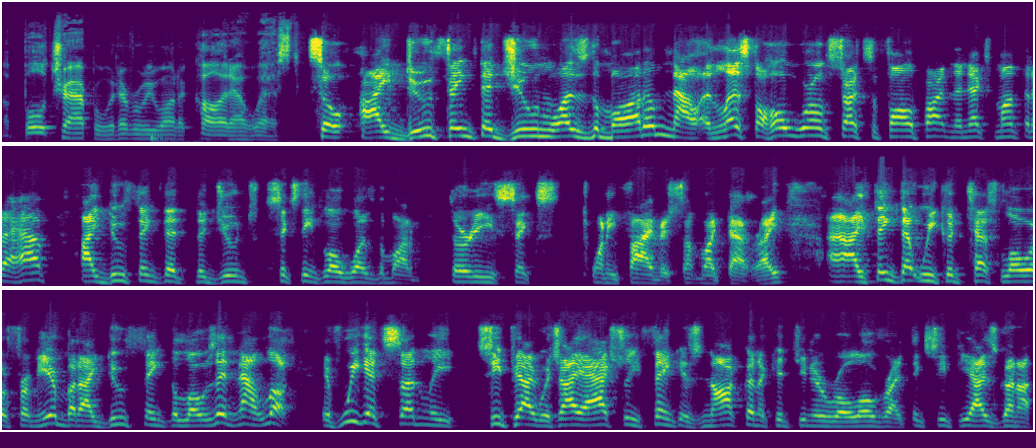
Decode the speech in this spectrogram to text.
a bull trap, or whatever we want to call it out west? So I do think that June was the bottom. Now, unless the whole world starts to fall apart in the next month and a half, I do think that the June 16th low was the bottom, 36. 25 or something like that, right? I think that we could test lower from here, but I do think the low's in. Now, look, if we get suddenly CPI, which I actually think is not going to continue to roll over, I think CPI is going to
